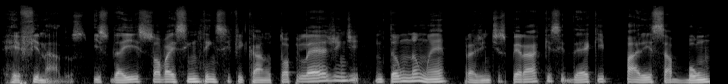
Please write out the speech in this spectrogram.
refinados. Isso daí só vai se intensificar no Top Legend, então não é para a gente esperar que esse deck pareça bom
